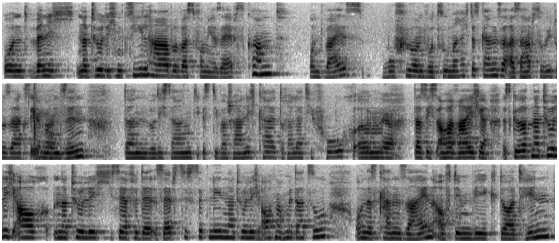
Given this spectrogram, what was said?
und wenn ich natürlich ein Ziel habe, was von mir selbst kommt und weiß, wofür und wozu mache ich das Ganze, also habe, so wie du sagst, genau. eben einen Sinn, dann würde ich sagen, die ist die Wahrscheinlichkeit relativ hoch, ähm, ja. dass ich es auch erreiche. Es gehört natürlich auch natürlich sehr viel Selbstdisziplin natürlich auch noch mit dazu. Und es kann sein, auf dem Weg dorthin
